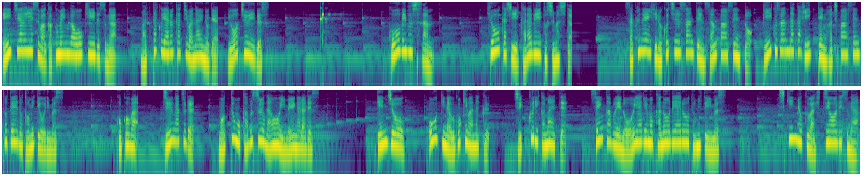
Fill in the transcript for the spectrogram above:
HIS は額面が大きいですが、全くやる価値はないので、要注意です。神戸物産、評価しからビートしました。昨年比63.3%、ピーク残高比1.8%程度と見ております。ここは、10月で、最も株数が多い銘柄です。現状、大きな動きはなく、じっくり構えて、1000株への追い上げも可能であろうと見ています。資金力は必要ですが、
